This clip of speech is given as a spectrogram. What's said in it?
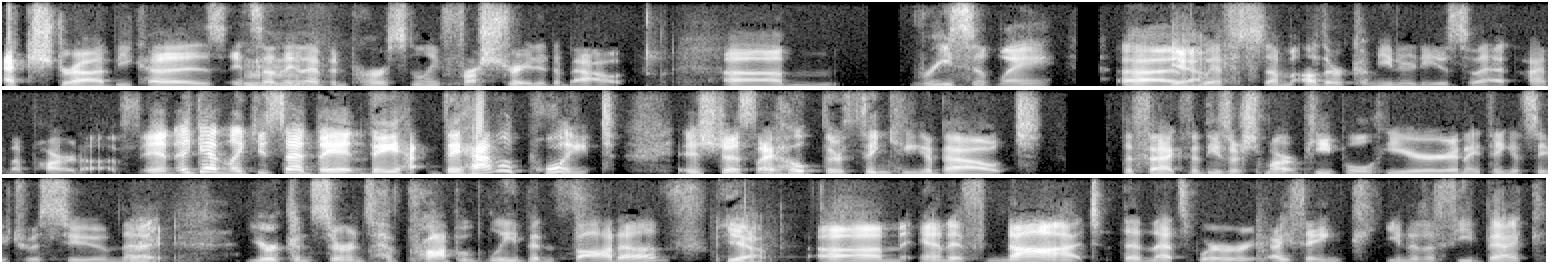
extra because it's something Mhm. that i've been personally frustrated about um recently uh, Yeah. with some other communities that I'm a part of. And again, like you said, they they they have a point. It's just I hope they're thinking about the fact that these are smart people here, and I think it's safe to assume that Right. your concerns have probably been thought of. Yeah. Um, and if not, then that's where I think you know the feedback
